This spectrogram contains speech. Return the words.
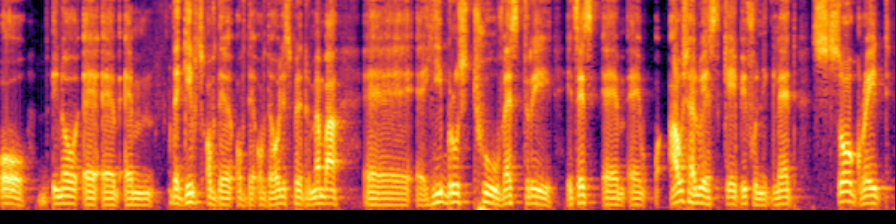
or you know uh, um, the gifts of the of the of the Holy Spirit. Remember uh, Hebrews 2 verse 3 it says um, uh, how shall we escape if we neglect so great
